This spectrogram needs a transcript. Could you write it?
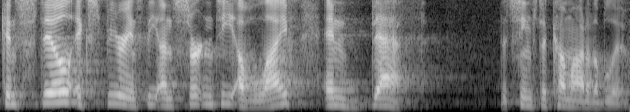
can still experience the uncertainty of life and death that seems to come out of the blue.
